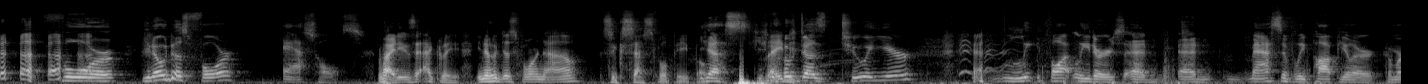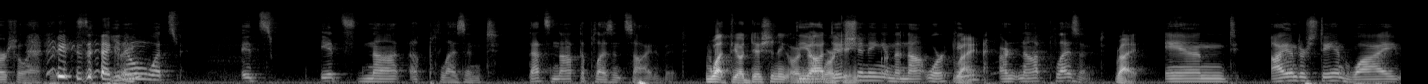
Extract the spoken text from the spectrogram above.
four. You know who does four? Assholes. Right, exactly. You know who does four now? Successful people. Yes. You know who does two a year? Le- thought leaders and and massively popular commercial actors. Exactly. You know what's it's it's not a pleasant. That's not the pleasant side of it. What, the auditioning or the not working? auditioning and the not working Right. are not pleasant. Right. And I understand why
